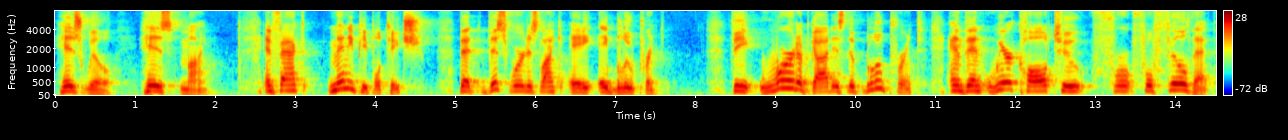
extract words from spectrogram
His will, His mind. In fact, many people teach that this word is like a, a blueprint. The Word of God is the blueprint, and then we're called to fulfill that.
